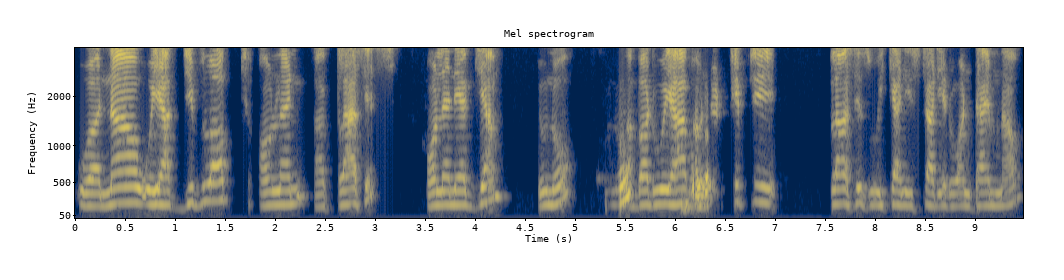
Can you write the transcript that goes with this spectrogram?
well, now we have developed online uh, classes, online exam, you know, uh, but we have 150 classes we can study at one time now.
